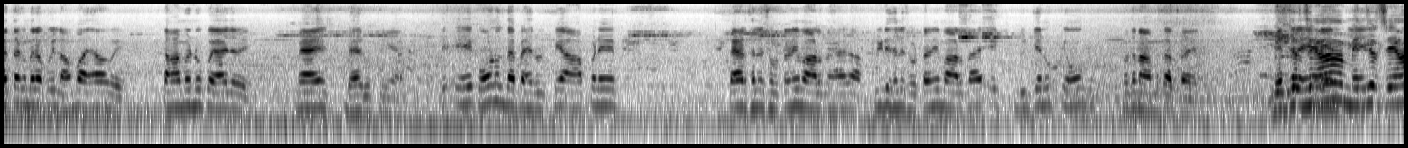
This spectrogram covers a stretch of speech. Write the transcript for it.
ਅੱਜ ਤੱਕ ਮੇਰਾ ਕੋਈ ਲਾਂਭਾ ਆਇਆ ਹੋਵੇ ਤਾਂ ਮੈਨੂੰ ਕਿਹਾ ਜਾਵੇ ਮੈਂ ਬਹਿਰੂਪੀ ਹਾਂ। ਤੇ ਇਹ ਕੌਣ ਹੁੰਦਾ ਬਹਿਰੂਪੀ? ਆਪਣੇ ਪੈਰ ਥੱਲੇ ਸੋਟਾ ਨਹੀਂ ਮਾਰਦਾ ਹੈਗਾ ਪੀੜੀ ਥੱਲੇ ਸੋਟਾ ਨਹੀਂ ਮਾਰਦਾ ਇੱਕ ਦੂਜੇ ਨੂੰ ਕਿਉਂ ਬਦਨਾਮ ਕਰਦਾ ਹੈ? ਮੇਜਰ ਸਿਆ ਮੇਜਰ ਸਿਆ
